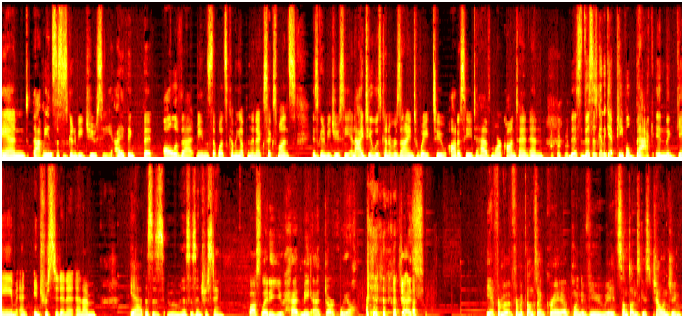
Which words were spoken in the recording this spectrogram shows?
And that means this is going to be juicy. I think that all of that means that what's coming up in the next six months is going to be juicy. And I too was kind of resigned to wait to Odyssey to have more content. And this this is going to get people back in the game and interested in it. And I'm, yeah, this is ooh, this is interesting. Boss lady, you had me at Dark Wheel. yes. Yeah, from a from a content creator point of view, it sometimes gets challenging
